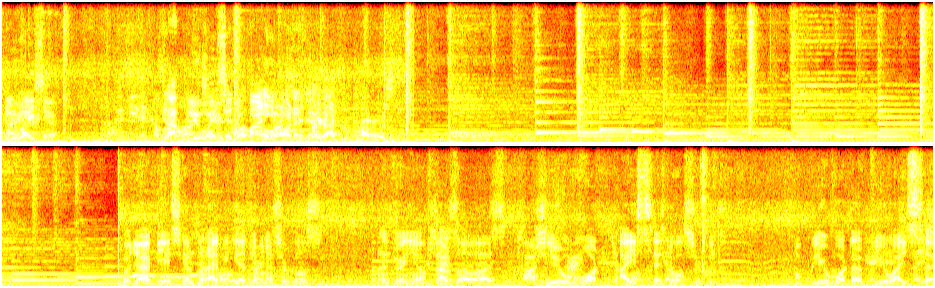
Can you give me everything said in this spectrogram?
બ્લુ આઈ છે. જો આ બ્લુ આઈ છે જો પાણી પડે છે. તો જો ગ્લેશિયર પર આવી ગયા તમે. અને જો અહીંયા બ્લુ વોટ આઈસ છે જો. બ્લુ વોટર બ્લુ આઈસ છે.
